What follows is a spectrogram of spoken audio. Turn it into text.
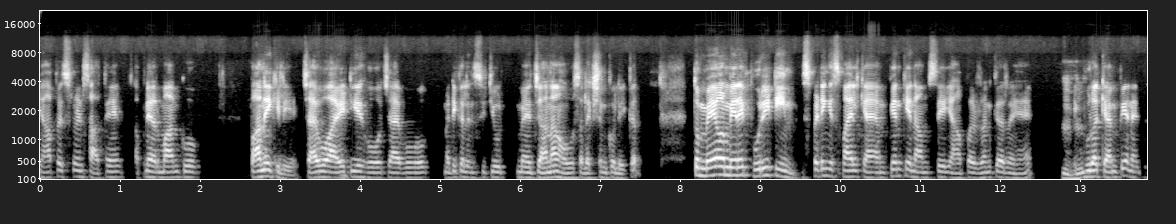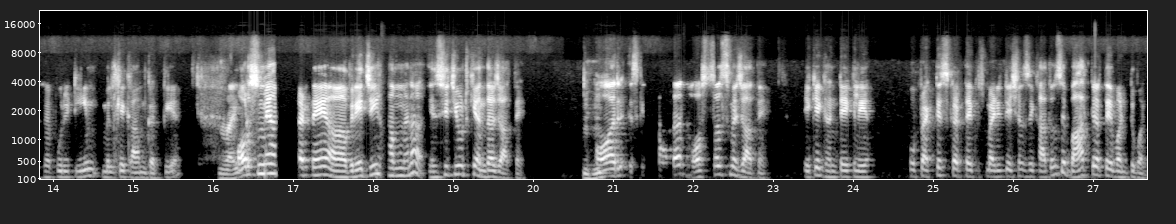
यहाँ पर स्टूडेंट्स आते हैं अपने अरमान को पाने के लिए चाहे वो आईआईटीए हो चाहे वो मेडिकल इंस्टीट्यूट में जाना हो सिलेक्शन को लेकर। तो मैं और मेरी पूरी टीम स्प्रेडिंग स्माइल कैंपियन के नाम से यहाँ पर रन कर रहे हैं। एक पूरा कैंपेन है जिसमें पूरी टीम मिलके काम करती है। Right. और उसमें हम करते हैं विनीत जी हम है ना इंस्टीट्यूट के अंदर जाते हैं और इसके साथ साथ हॉस्टल्स में जाते हैं एक एक घंटे के लिए। वो प्रैक्टिस करते हैं कुछ मेडिटेशन सिखाते हैं उनसे बात करते हैं वन टू वन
